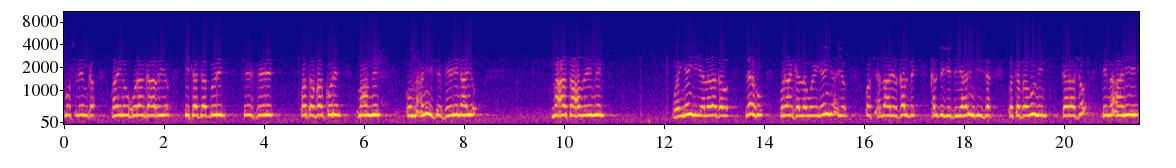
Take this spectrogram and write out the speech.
muslimka waa inuu qur'aanka akriyo bitadaburin fiirfiirin wa tafakurin maamin uu macnihiisi fiirinayo maca tacdiimin weyneyniya lala qabo lahu qur'aanka la weyneynayo waistixdaari ilqalbi qalbigii diyaarintiisa wa tafahumin garasho bimacaanihi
